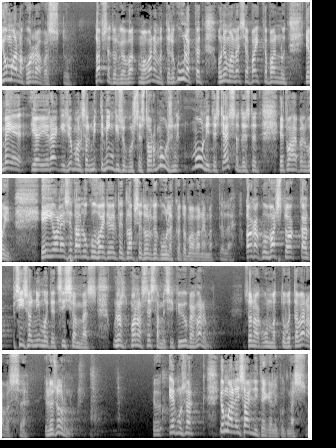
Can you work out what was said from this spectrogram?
jumala korra vastu lapsed, olge oma vanematele kuulekad, on jumal asja paika pannud. Ja meie ja ei räägi jumal seal mitte mingisugustest hormoonidest ja asjadest, et, et vahepeal võib. ei ole seda lugu, vaid öelda, et lapsed, olge kuulekad oma vanematele, aga kui vastu hakkab, siis on niimoodi, et siis on mäss. vanas testamendis ikka jube karm, sõnakuulmatu võta väravasse ja löö surnuks. Hirmus värk, jumal ei salli tegelikult mässu.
